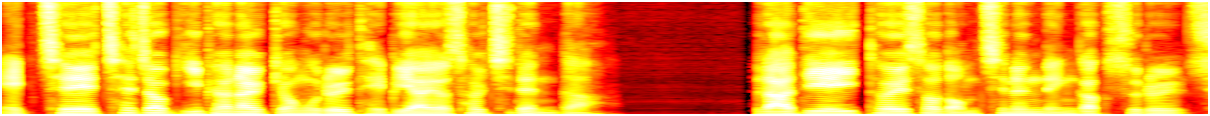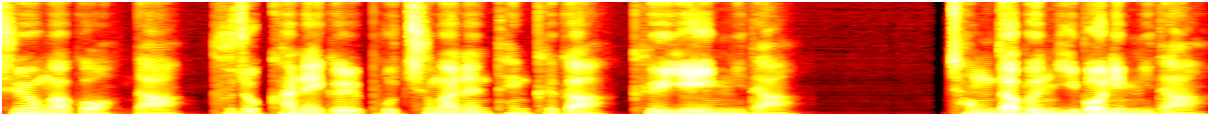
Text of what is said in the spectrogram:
액체의 최적이 변할 경우를 대비하여 설치된다. 라디에이터에서 넘치는 냉각수를 수용하거나 부족한 액을 보충하는 탱크가 그 예입니다. 정답은 2번입니다.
